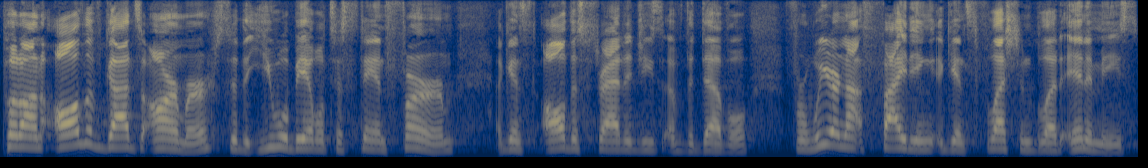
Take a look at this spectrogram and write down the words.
Put on all of God's armor so that you will be able to stand firm against all the strategies of the devil. For we are not fighting against flesh and blood enemies,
